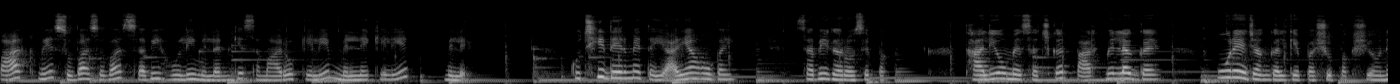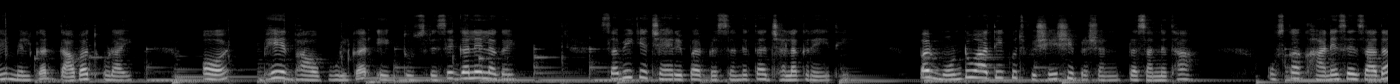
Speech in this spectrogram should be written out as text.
पार्क में सुबह सुबह सभी होली मिलन के समारोह के लिए मिलने के लिए मिले। कुछ ही देर में तैयारियाँ हो गईं। सभी घरों से पक... थालियों में सजकर पार्क में लग गए। पूरे जंगल के पशु पक्षियों ने मिलकर दावत उड़ाई और भेदभाव भूलकर एक दूसरे से गले लगे सभी के चेहरे पर प्रसन्नता झलक रही थी। पर मोन्टू हाथी कुछ विशेष ही प्रसन्न था। उसका खाने से ज़्यादा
